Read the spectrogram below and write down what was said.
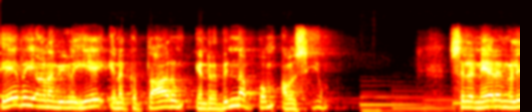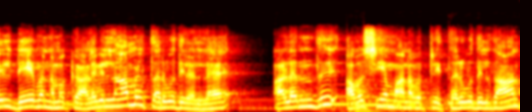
தேவையானவைகளையே எனக்கு தாரும் என்ற விண்ணப்பம் அவசியம். சில நேரங்களில் தேவன் நமக்கு அளவில்லாமல் தருவதில் அல்ல அளந்து அவசியமானவற்றை தருவதில்தான்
